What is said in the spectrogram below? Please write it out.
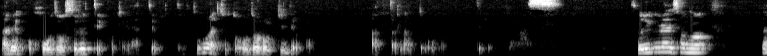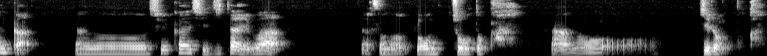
あるいは報道するっていうことをやってるっていうところはちょっと驚きでもあったなと思っています。それぐらいその、なんか、あの、週刊誌自体は、なんかその論調とか、あの、議論とか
